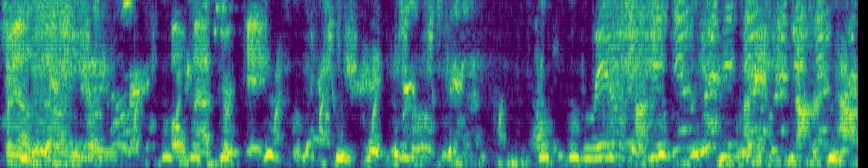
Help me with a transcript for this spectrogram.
Trail's done. Oh, Master Games. not right now.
